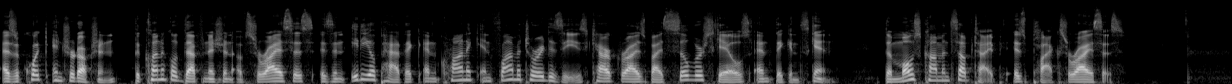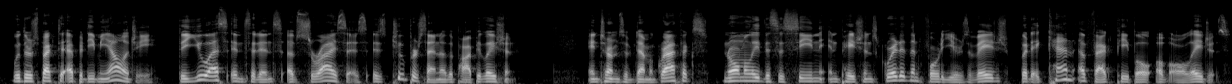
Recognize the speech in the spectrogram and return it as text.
As a quick introduction, the clinical definition of psoriasis is an idiopathic and chronic inflammatory disease characterized by silver scales and thickened skin. The most common subtype is plaque psoriasis. With respect to epidemiology, the U.S. incidence of psoriasis is 2% of the population. In terms of demographics, normally this is seen in patients greater than 40 years of age, but it can affect people of all ages.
